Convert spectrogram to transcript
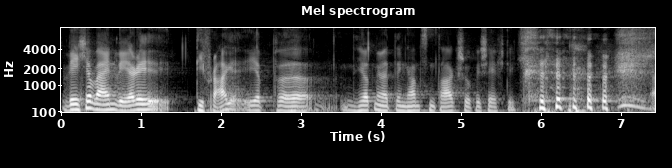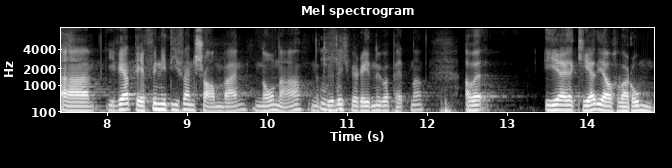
welcher Wein wäre die Frage? Ich habe äh, hat mich heute den ganzen Tag schon beschäftigt. äh, ich wäre definitiv ein Schaumwein, no, na, natürlich, mhm. wir reden über Petnat, aber ich erkläre dir auch warum.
